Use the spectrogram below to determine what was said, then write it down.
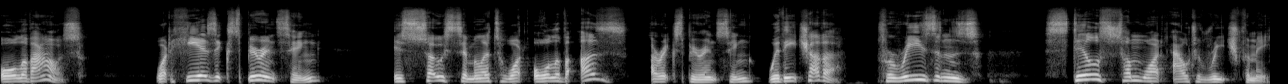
all of ours. What he is experiencing is so similar to what all of us are experiencing with each other for reasons still somewhat out of reach for me.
